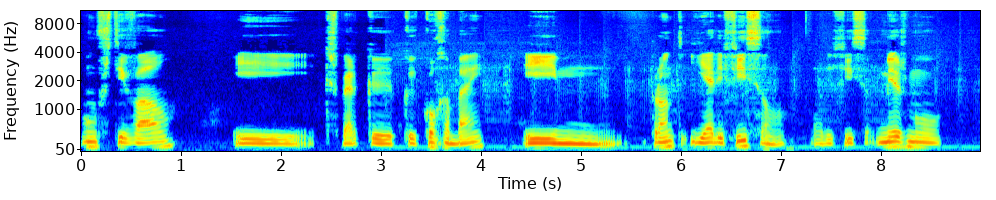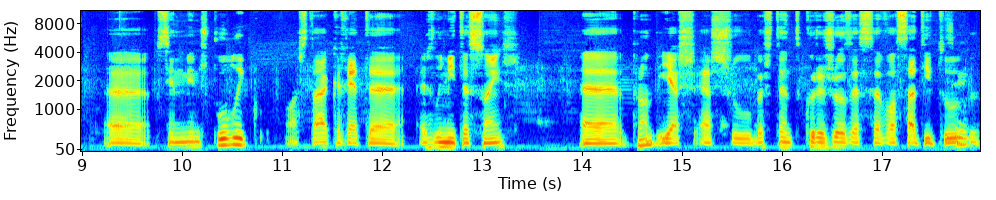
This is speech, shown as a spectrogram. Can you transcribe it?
um festival e que espero que, que corra bem. E hum, pronto, e é difícil, é difícil, mesmo ah, sendo menos público, lá está, acarreta as limitações. Uh, pronto, e acho, acho bastante corajoso essa vossa atitude.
